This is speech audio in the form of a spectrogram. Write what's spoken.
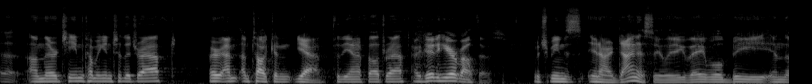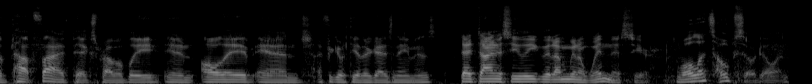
uh on their team coming into the draft. Or I'm, I'm talking, yeah, for the NFL draft, I did hear about this. which means in our dynasty league they will be in the top five picks probably in Olive and I forget what the other guy's name is. That dynasty league that I'm gonna win this year. Well, let's hope so, Dylan.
